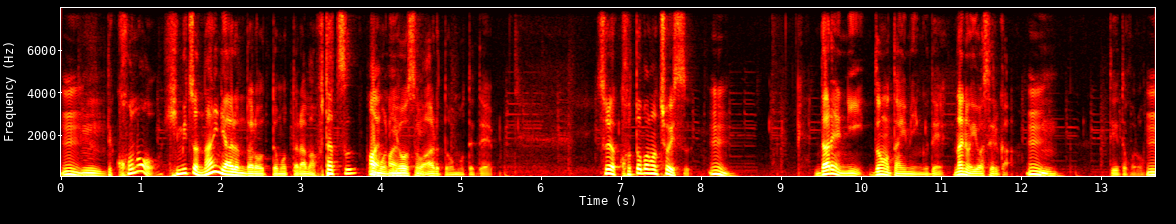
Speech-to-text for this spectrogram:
う。んん。でこの秘密は何にあるんだろうって思ったら、まあ、2つはい主に要素はあると思ってて、それは言葉のチョイスうん。誰にどのタイミングで何を言わせるかうん。っていうところ、うんう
